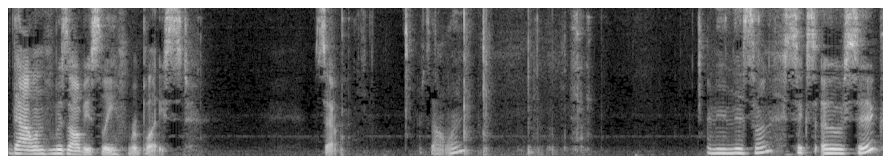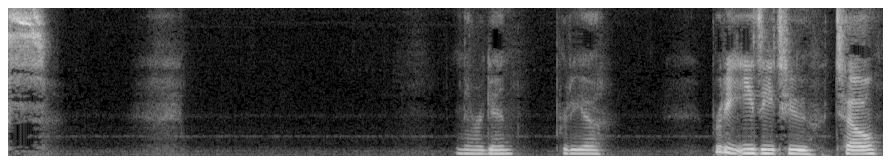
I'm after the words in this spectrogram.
that one was obviously replaced. So, there's that one. And then this one, 606. And there again, pretty, uh, pretty easy to tell.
